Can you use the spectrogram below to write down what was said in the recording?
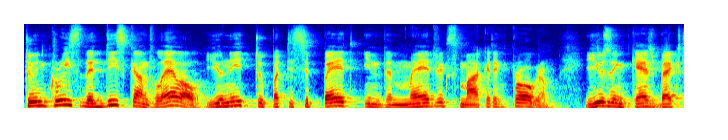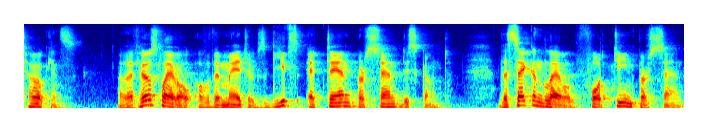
To increase the discount level, you need to participate in the Matrix marketing program using cashback tokens. The first level of the Matrix gives a 10% discount. The second level 14%,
